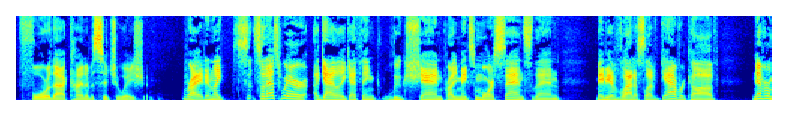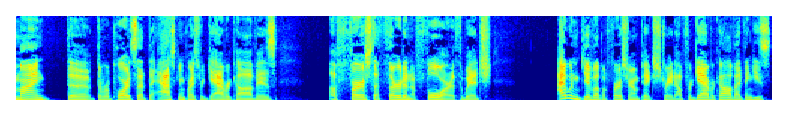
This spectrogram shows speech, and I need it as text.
for that kind of a situation. Right, and like so that's where a guy like I think Luke Schenn probably makes more sense than maybe a Vladislav Gavrikov Never mind the the reports that the asking price for Gavrikov is a first, a third, and a fourth, which I wouldn't give up a first round pick straight up for Gavrikov. I think he's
